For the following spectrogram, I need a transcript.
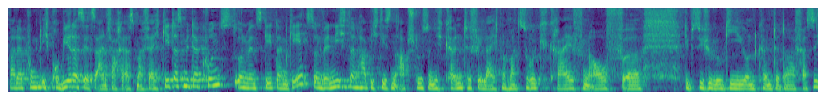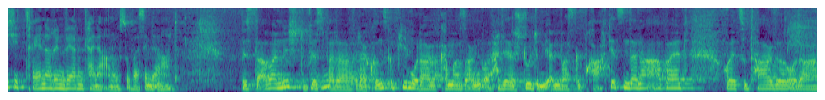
war der Punkt, ich probiere das jetzt einfach erstmal. Vielleicht geht das mit der Kunst und wenn es geht, dann geht's und wenn nicht, dann habe ich diesen Abschluss und ich könnte vielleicht nochmal zurückgreifen auf äh, die Psychologie und könnte da ich Trainerin werden, keine Ahnung, sowas in der Art. Bist du aber nicht, du bist mhm. bei, der, bei der Kunst geblieben oder kann man sagen, hat dir das Studium irgendwas gebracht jetzt in deiner Arbeit heutzutage oder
